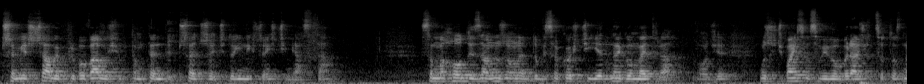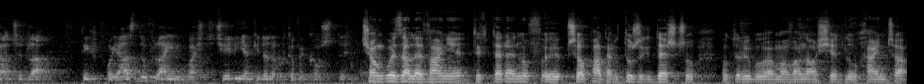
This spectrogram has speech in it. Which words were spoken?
przemieszczały, próbowały się tamtędy przedrzeć do innych części miasta. Samochody zanurzone do wysokości jednego metra w wodzie. Możecie Państwo sobie wyobrazić, co to znaczy dla tych pojazdów, dla ich właścicieli, jakie dodatkowe koszty. Ciągłe zalewanie tych terenów y, przy opadach dużych deszczu, o których była mowa na osiedlu Hańcza,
